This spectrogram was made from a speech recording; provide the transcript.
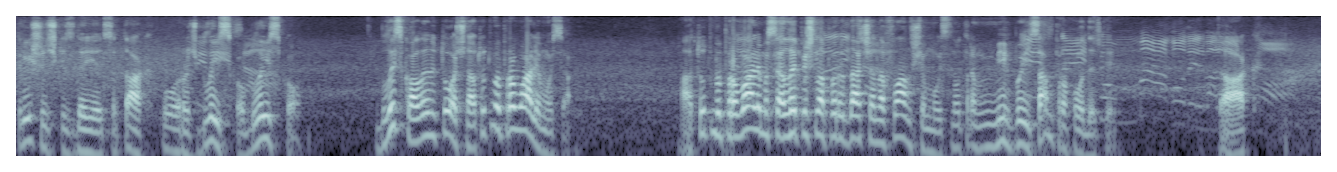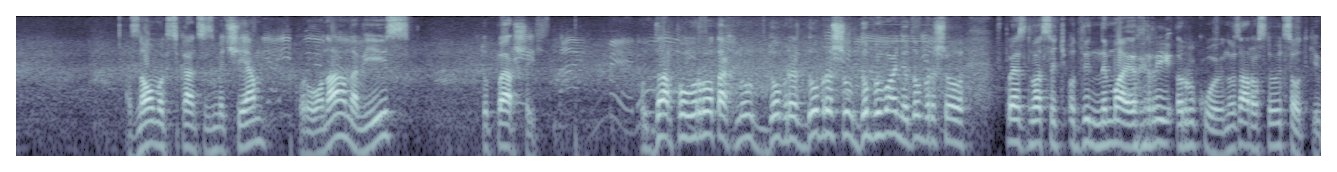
трішечки, здається. Так, поруч, близько, близько. Близько, але не точно. А тут ми провалюємося. А тут ми провалюємося, але пішла передача на фланг чомусь. Ну, треба- міг би і сам проходити. Так. Знову мексиканці з м'ячем. Корона, навіс. Хто перший? Удар по воротах. Ну, добре, добре, що добивання, добре, що в PS21 немає гри рукою. Ну, зараз 100%.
